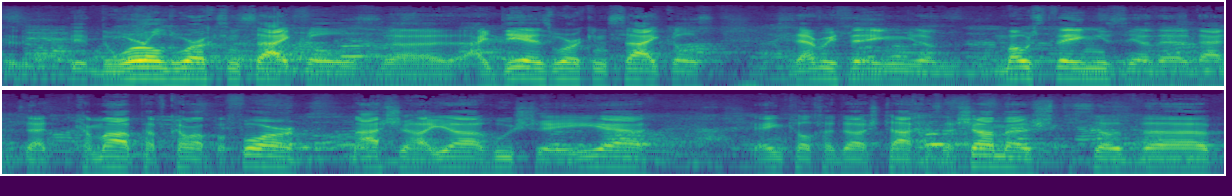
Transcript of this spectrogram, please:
the, the world works in cycles, uh, ideas work in cycles, and everything, you know, most things, you know, that, that that come up have come up before. Masha haya, hu so the,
